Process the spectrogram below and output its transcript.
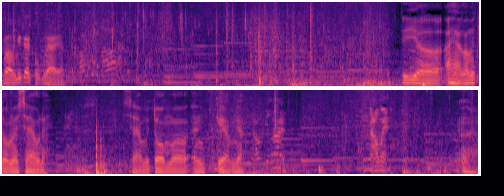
vào những cái cục này à. thì ờ, uh, ai hà có mì tôm này xào này. Xào mì tôm uh, ăn kèm nha. À.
